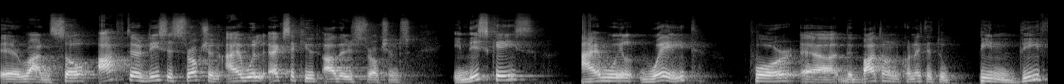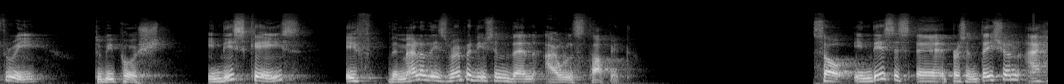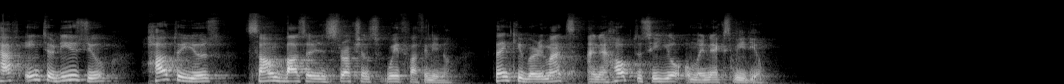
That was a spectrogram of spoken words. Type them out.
uh, runs. So after this instruction, I will execute other instructions. In this case, I will wait for uh, the button connected to pin D3 to be pushed. In this case, if the melody is reproducing, then I will stop it. So in this uh, presentation, I have introduced you how to use sound buzzer instructions with Facilino. Thank you very much and I hope to see you on my next video.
